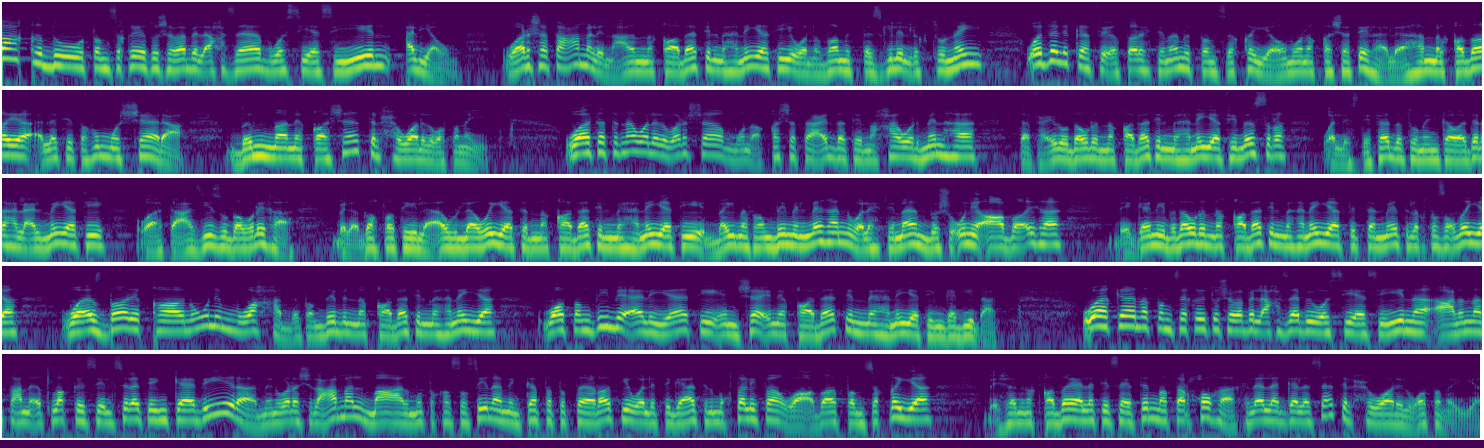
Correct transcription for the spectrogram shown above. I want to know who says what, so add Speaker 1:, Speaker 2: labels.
Speaker 1: تعقد تنسيقية شباب الأحزاب والسياسيين اليوم ورشة عمل عن النقابات المهنية ونظام التسجيل الإلكتروني وذلك في إطار اهتمام التنسيقية ومناقشتها لأهم القضايا التي تهم الشارع ضمن نقاشات الحوار الوطني. وتتناول الورشة مناقشة عدة محاور منها تفعيل دور النقابات المهنية في مصر والاستفادة من كوادرها العلمية وتعزيز دورها بالإضافة إلى أولوية النقابات المهنية بين تنظيم المهن والاهتمام بشؤون أعضائها بجانب دور النقابات المهنية في التنمية الاقتصادية وإصدار قانون موحد لتنظيم النقابات المهنية وتنظيم آليات إنشاء نقابات مهنية جديدة. وكانت تنسيقية شباب الأحزاب والسياسيين أعلنت عن إطلاق سلسلة كبيرة من ورش العمل مع المتخصصين من كافة التيارات والاتجاهات المختلفة وأعضاء التنسيقية بشأن القضايا التي سيتم طرحها خلال جلسات الحوار الوطني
